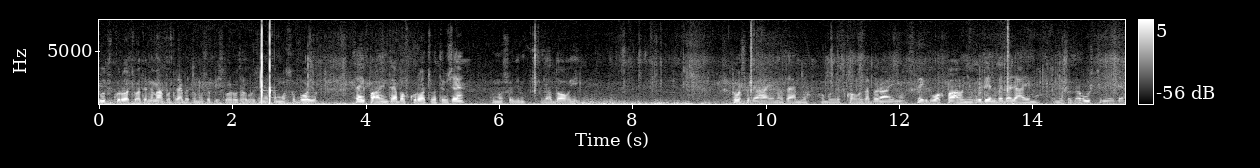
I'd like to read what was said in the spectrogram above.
Тут вкорочувати нема потреби, тому що пішло розгалуження само собою. Цей пагін треба вкорочувати вже, тому що він задовгий. То, що лягає на землю, обов'язково забираємо. З тих двох пагонів один видаляємо, тому що загущення йде.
